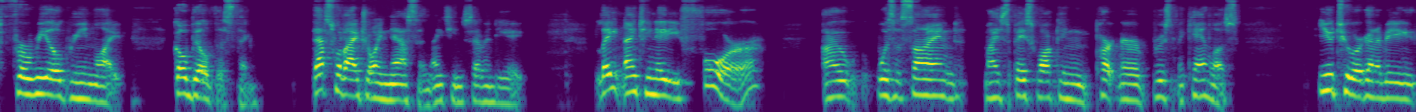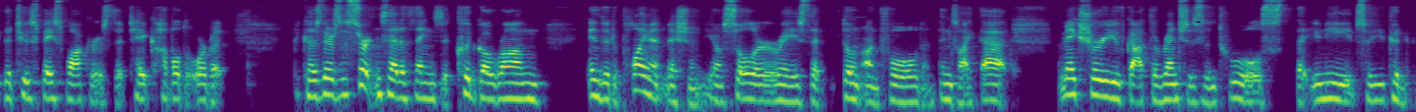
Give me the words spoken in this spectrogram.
for real green light. Go build this thing. That's what I joined NASA in 1978. Late 1984, I was assigned my spacewalking partner, Bruce McCandless, you two are going to be the two spacewalkers that take Hubble to orbit because there's a certain set of things that could go wrong in the deployment mission, you know, solar arrays that don't unfold and things like that. Make sure you've got the wrenches and tools that you need so you could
